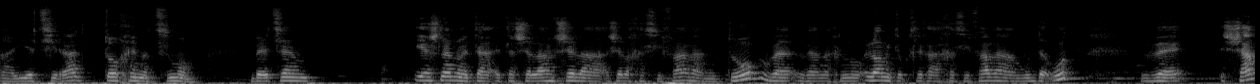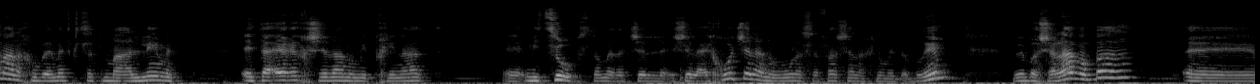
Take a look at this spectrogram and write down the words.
היצירת תוכן עצמו, בעצם יש לנו את, ה, את השלב של, ה, של החשיפה והמיתוג, ו, ואנחנו, לא המיתוג, סליחה, החשיפה והמודעות, ושם אנחנו באמת קצת מעלים את, את הערך שלנו מבחינת אה, מיצוב, זאת אומרת, של, של האיכות שלנו מול השפה שאנחנו מדברים, ובשלב הבא, אה,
